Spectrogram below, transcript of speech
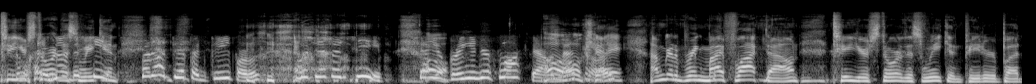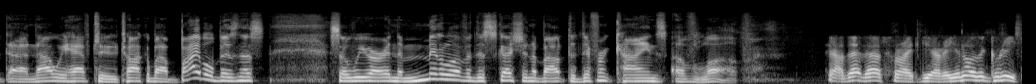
to your store this weekend. Sheep. We're not dipping people. We're dipping sheep. Yeah, oh. you're bringing your flock down. Oh, that's okay. Right. I'm going to bring my flock down to your store this weekend Peter, but uh, now we have to talk about Bible business. So we are in the middle of a discussion about the different kinds of love. Yeah, that, that's right, Gary. You know, the Greeks,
